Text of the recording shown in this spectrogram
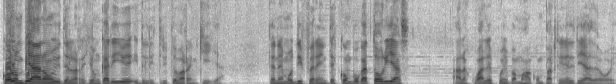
colombiano y de la región Caribe y del distrito de Barranquilla tenemos diferentes convocatorias a las cuales pues vamos a compartir el día de hoy.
